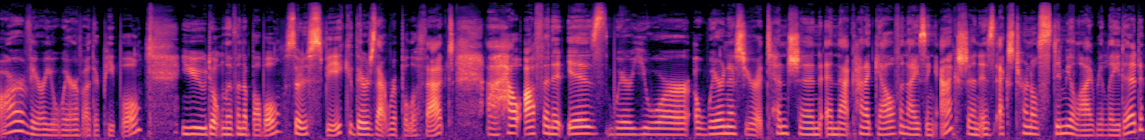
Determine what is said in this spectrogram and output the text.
are very aware of other people, you don't live in a bubble, so to speak. There's that ripple effect. Uh, how often it is where your awareness, your attention, and that kind of galvanizing action is external stimuli related,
